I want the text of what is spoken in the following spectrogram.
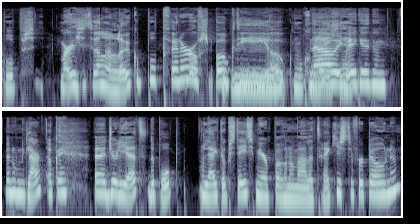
pops. Maar is het wel een leuke pop verder? Of spookt die Mm, ook nog een nou, beetje? ik, ik, ik ben nog niet klaar. Oké. Eh Juliette, de pop, lijkt ook steeds meer paranormale trekjes te vertonen.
